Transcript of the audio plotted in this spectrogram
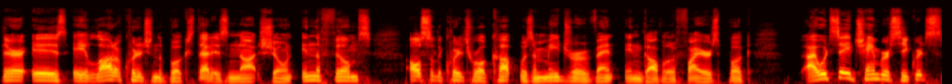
There is a lot of Quidditch in the books that is not shown in the films. Also, the Quidditch World Cup was a major event in Goblet of Fire's book. I would say Chamber of Secrets,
